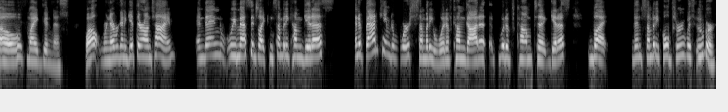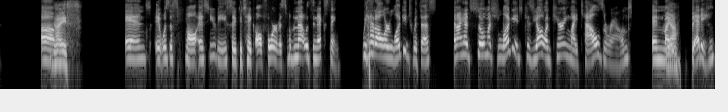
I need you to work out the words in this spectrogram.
oh my goodness. Well, we're never going to get there on time. And then we message like, can somebody come get us? And if bad came to worse, somebody would have come got it, would have come to get us. But then somebody pulled through with Uber. Um, nice. and it was a small SUV, so you could take all four of us. Well, then that was the next thing. We had all our luggage with us, and I had so much luggage because y'all, I'm carrying my towels around and my Yeah. bedding.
